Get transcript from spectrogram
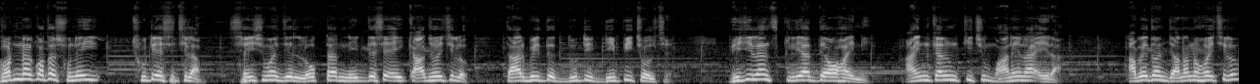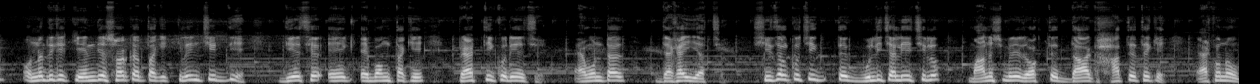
ঘটনার কথা শুনেই ছুটে এসেছিলাম। সেই সময় যে লোকটার নির্দেশে এই কাজ হয়েছিল, তার বিরুদ্ধে দুটি ডিপি চলছে। ভিজিল্যান্স ক্লিয়ার দেওয়া হয়নি। আইনকানুন কিছু মানে না এরা। আবেদন জানানো হয়েছিল। অন্যদিকে কেন্দ্রীয় সরকার তাকে ক্লিন চিট দিয়ে দিয়েছে এবং তাকে প্রার্থী করিয়েছে। এমনটা দেখাই যাচ্ছে। শীতলকুচিতে গুলি চালিয়েছিল, মানুষ মেরে রক্তের দাগ হাতে থেকে এখনও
